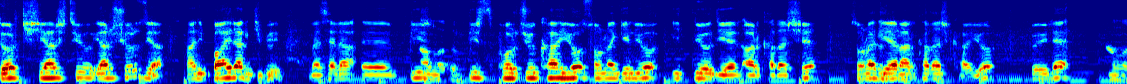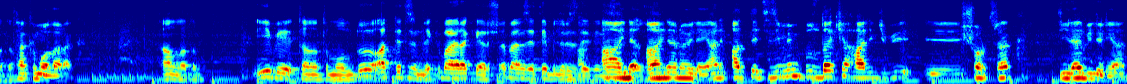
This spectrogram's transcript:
dört kişi yarışıyor, yarışıyoruz ya hani bayrak gibi. Mesela e, bir Anladım. bir sporcu kayıyor sonra geliyor itliyor diğer arkadaşı. Sonra diğer arkadaş kayıyor. Böyle Anladım. takım olarak. Anladım. İyi bir tanıtım oldu. Atletizmdeki bayrak yarışına benzetebiliriz dediğiniz gibi Aynen o zaman. aynen öyle. Yani atletizmin buzdaki hali gibi e, short track diyebilir yani.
